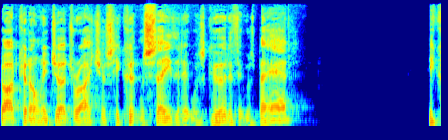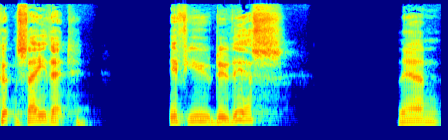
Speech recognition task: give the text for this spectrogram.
God could only judge righteous. He couldn't say that it was good if it was bad. He couldn't say that if you do this, then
